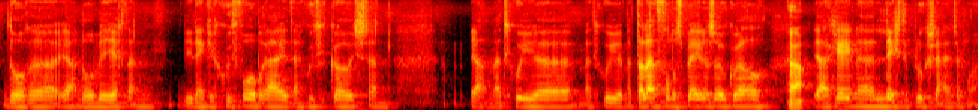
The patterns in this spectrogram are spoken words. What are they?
door, eh, ja, door Weert. En die denk ik goed voorbereid en goed gecoacht. En ja, met, goede, met, goede, met talentvolle spelers ook wel. Ja. Ja, geen eh, lichte ploeg zijn, zeg maar.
